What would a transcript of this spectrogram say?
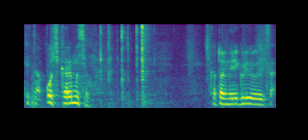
Это ось коромысел, которыми регулируется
